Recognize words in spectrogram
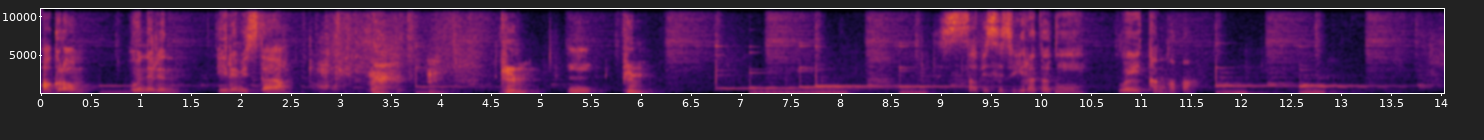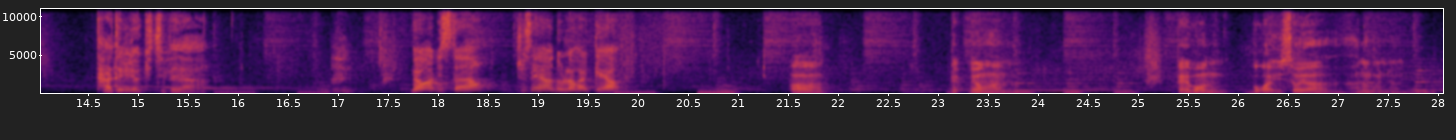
아 그럼 오늘은 이름 있어요? 김우빈. 서비스직이라더니 웨이터인가 봐. 다 들려 기집애야. 명함 있어요? 주세요. 놀러 갈게요. 아 명- 명함 매번 뭐가 있어야 하는군요.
